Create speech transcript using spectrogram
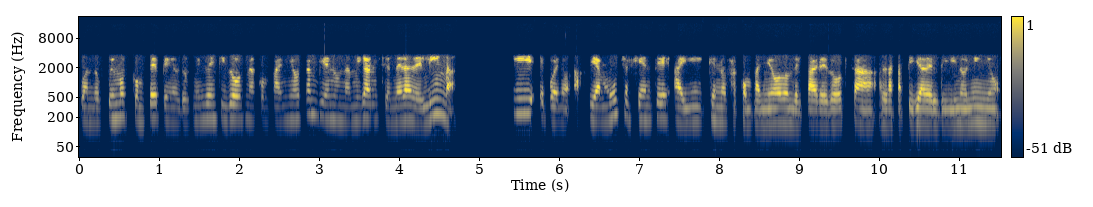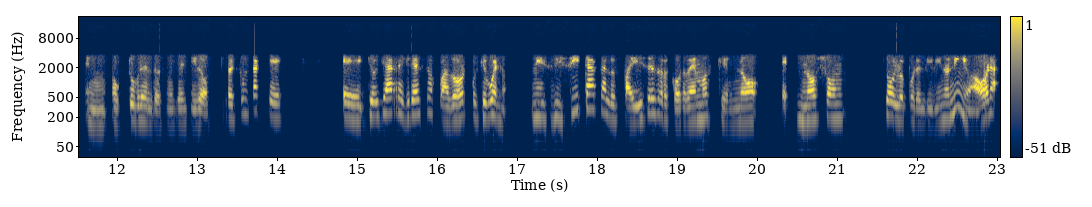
cuando fuimos con Pepe en el 2022, me acompañó también una amiga misionera de Lima. Y eh, bueno, había mucha gente ahí que nos acompañó donde el padre Dot a, a, la capilla del Divino Niño en octubre del 2022. Resulta que eh, yo ya regreso a Ecuador porque bueno, mis visitas a los países, recordemos que no, eh, no son solo por el Divino Niño. Ahora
